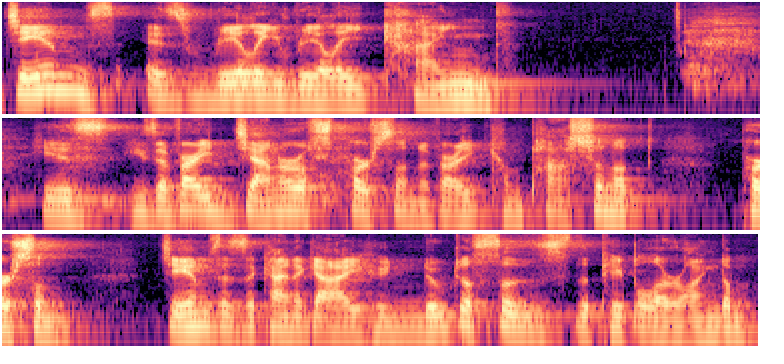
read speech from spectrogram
James is really, really kind. He is, he's a very generous person, a very compassionate person. James is the kind of guy who notices the people around him.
